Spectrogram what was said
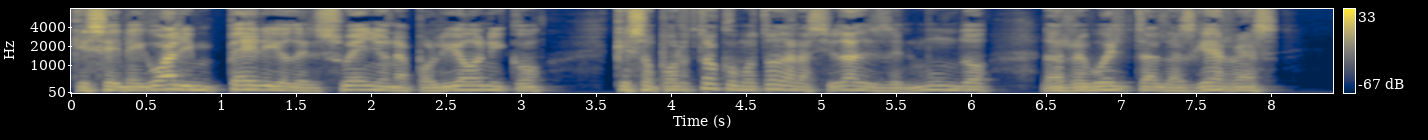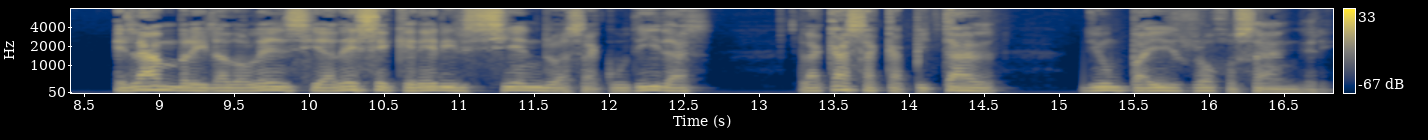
que se negó al imperio del sueño napoleónico, que soportó como todas las ciudades del mundo las revueltas, las guerras, el hambre y la dolencia de ese querer ir siendo a sacudidas la casa capital de un país rojo sangre.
